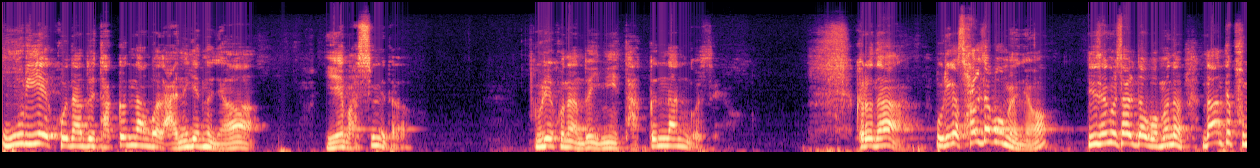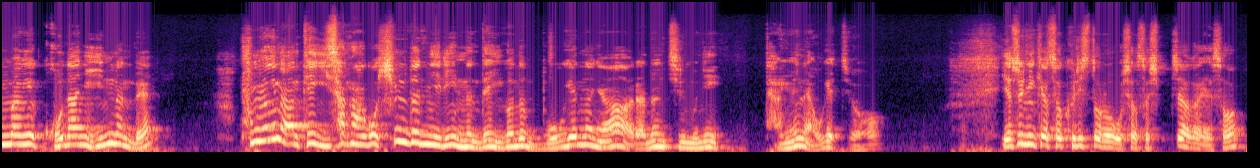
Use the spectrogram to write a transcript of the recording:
우리의 고난도 다 끝난 것 아니겠느냐? 예, 맞습니다. 우리의 고난도 이미 다 끝난 것이에요. 그러나 우리가 살다 보면요. 인생을 살다 보면은 나한테 분명히 고난이 있는데 분명히 나한테 이상하고 힘든 일이 있는데 이거는 뭐겠느냐라는 질문이 당연히 나오겠죠. 예수님께서 그리스도로 오셔서 십자가에서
